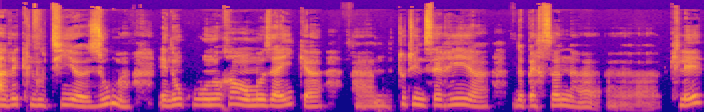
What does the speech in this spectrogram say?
avec l'outil Zoom et donc où on aura en mosaïque toute une série de personnes clés,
